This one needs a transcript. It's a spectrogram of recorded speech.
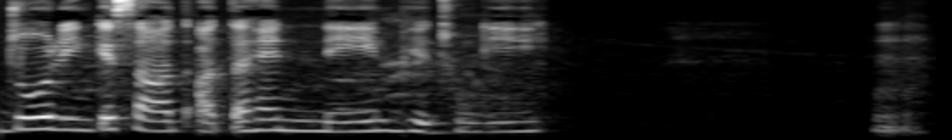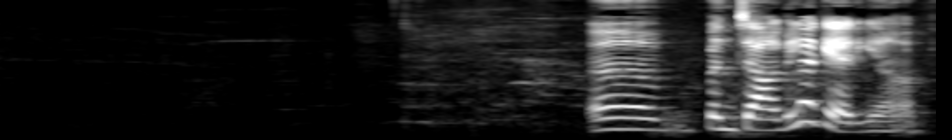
जो रिंग के साथ आता है, नेम भेजूँगी। हम्म। पंचागला कह रही हैं आप।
